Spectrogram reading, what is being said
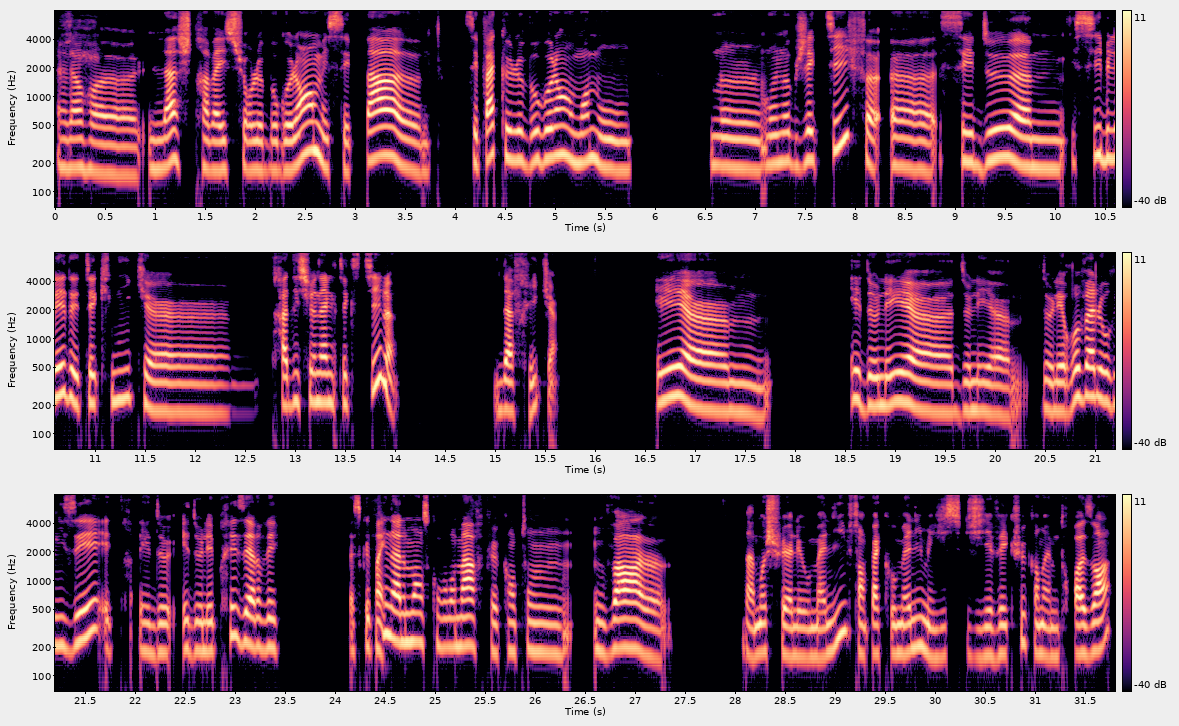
Alors là, je travaille sur le Bogolan, mais c'est pas c'est pas que le Bogolan. Moi, mon mon, objectif, c'est de cibler des techniques traditionnelles textiles d'Afrique et et de les, euh, de les, euh, de les revaloriser et, et, de, et de les préserver. Parce que finalement, ce qu'on remarque quand on, on va euh, bah, moi je suis allée au Mali, enfin pas qu'au Mali, mais j'y ai vécu quand même trois ans,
